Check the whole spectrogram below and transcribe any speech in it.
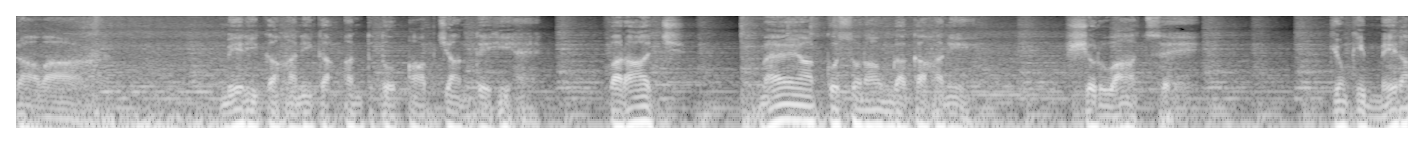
रावण मेरी कहानी का अंत तो आप जानते ही हैं, पर आज मैं आपको सुनाऊँगा कहानी शुरुआत से, क्योंकि मेरा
